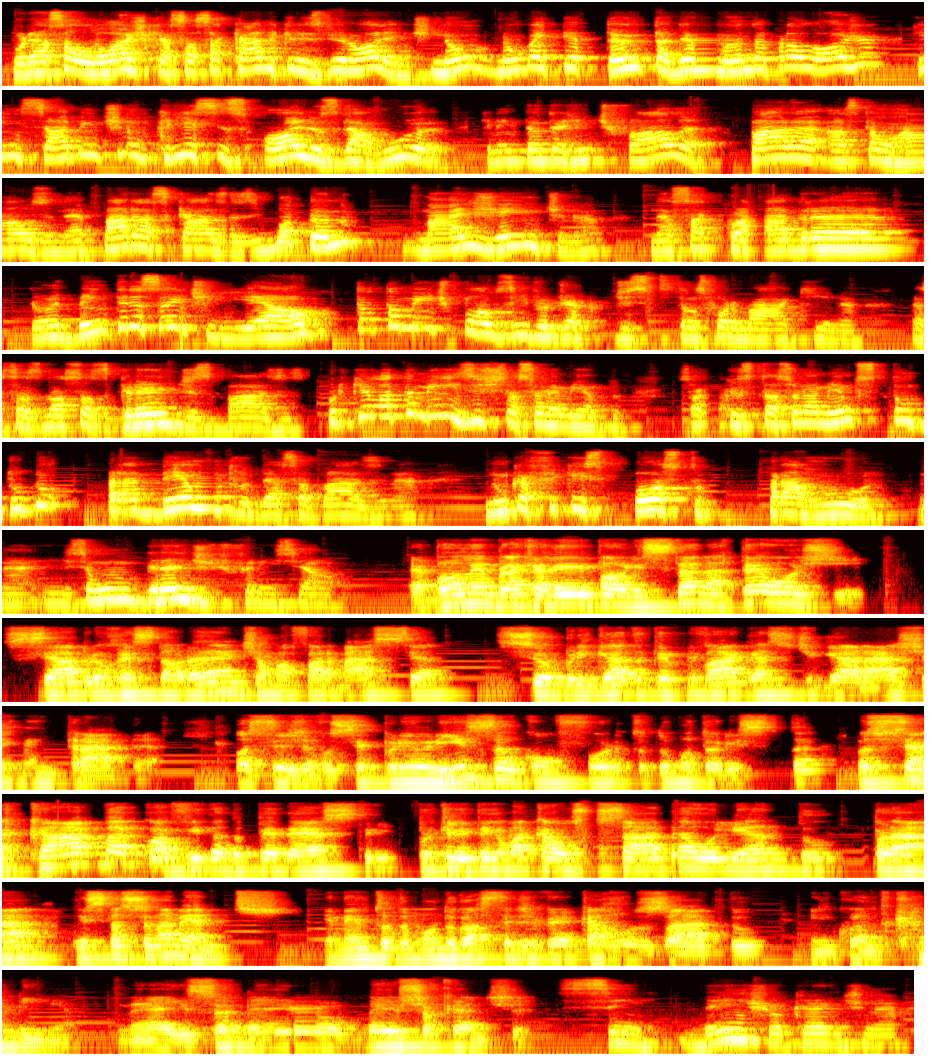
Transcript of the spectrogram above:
por essa lógica, essa sacada que eles viram, olha, a gente não, não vai ter tanta demanda para a loja, quem sabe a gente não cria esses olhos da rua, que nem tanta gente fala, para as townhouses, né, para as casas, e botando mais gente, né, nessa quadra. Então é bem interessante e é algo totalmente plausível de, de se transformar aqui, né, nessas nossas grandes bases, porque lá também existe estacionamento, só que os estacionamentos estão tudo para dentro dessa base, né, nunca fica exposto para a rua, né, isso é um grande diferencial. É bom lembrar que a lei paulistana, até hoje, se abre um restaurante, uma farmácia, se obrigado a ter vagas de garagem na entrada. Ou seja, você prioriza o conforto do motorista, mas você acaba com a vida do pedestre, porque ele tem uma calçada olhando para estacionamentos. E nem todo mundo gosta de ver carro usado enquanto caminha. Né? Isso é meio, meio chocante. Sim, bem chocante, né?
